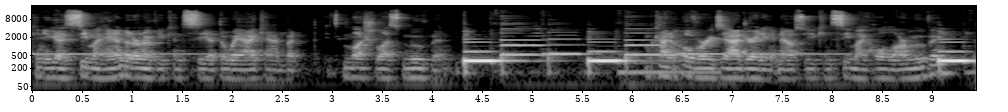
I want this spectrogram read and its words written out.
Can you guys see my hand? I don't know if you can see it the way I can, but it's much less movement. I'm kind of over exaggerating it now so you can see my whole arm moving.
